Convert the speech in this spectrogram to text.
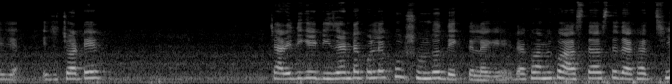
এই যে এই যে চটের চারিদিকে এই ডিজাইনটা করলে খুব সুন্দর দেখতে লাগে। দেখো আমি খুব আস্তে আস্তে দেখাচ্ছি।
